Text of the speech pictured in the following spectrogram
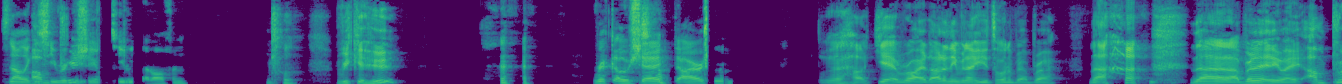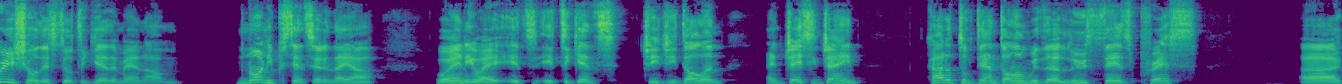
It's not like you I'm see pretty- Ricochet on TV that often. Rika who? Rick O'Shea, the Irishman. Yeah, right. I don't even know who you're talking about, bro. Nah. no, no, no. But anyway, I'm pretty sure they're still together, man. I'm 90% certain they are. Well, anyway, it's it's against Gigi Dolin and Jacy Jayne. Carter took down Dolin with a Lou Thesz press. Uh,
